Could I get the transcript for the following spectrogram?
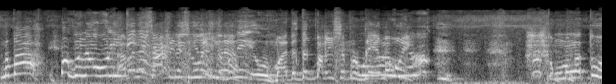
ano ba? Mo na ulitin Tama na sabi na sige na, oh. Madagdag pa kayo sa problema ko eh. Itong mga to.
